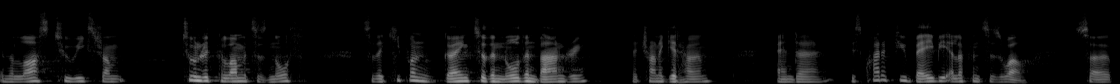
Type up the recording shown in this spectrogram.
in the last two weeks from 200 kilometers north. So they keep on going to the northern boundary. They're trying to get home. And uh, there's quite a few baby elephants as well. So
